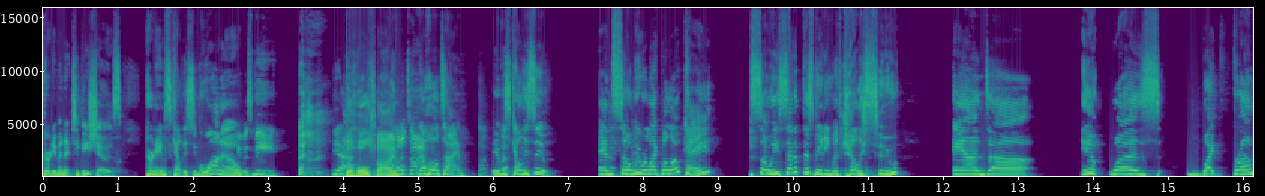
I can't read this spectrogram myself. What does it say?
30 minute TV shows. Her name's Kelly Sue Milano. It was me yeah. The whole time? the time? whole time. The whole time. It was Kelly Sue. And so we were like, well, okay. So we set up this meeting with Kelly Sue. And uh, it was like from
